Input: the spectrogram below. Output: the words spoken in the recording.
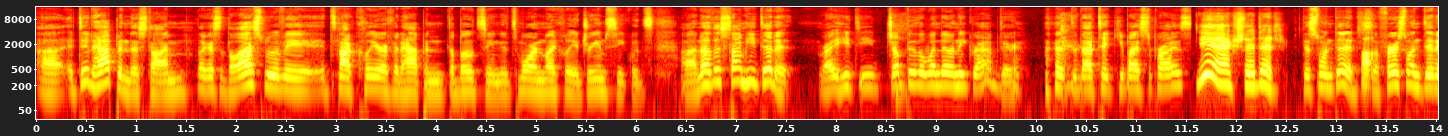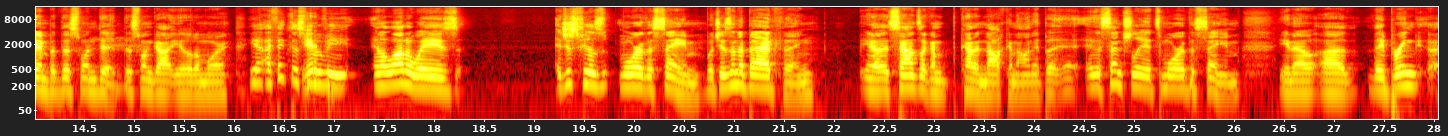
uh, it did happen this time like i said the last movie it's not clear if it happened the boat scene it's more than likely a dream sequence uh, no this time he did it right he, he jumped through the window and he grabbed her did that take you by surprise yeah, actually it did. this one did. Uh, the first one didn't, but this one did. This one got you a little more. Yeah, I think this Yeah. movie, in a lot of ways, it just feels more of the same, which isn't a bad thing. You know, it sounds like I'm kind of knocking on it, but and essentially it's more of the same. You know, uh, they bring uh,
